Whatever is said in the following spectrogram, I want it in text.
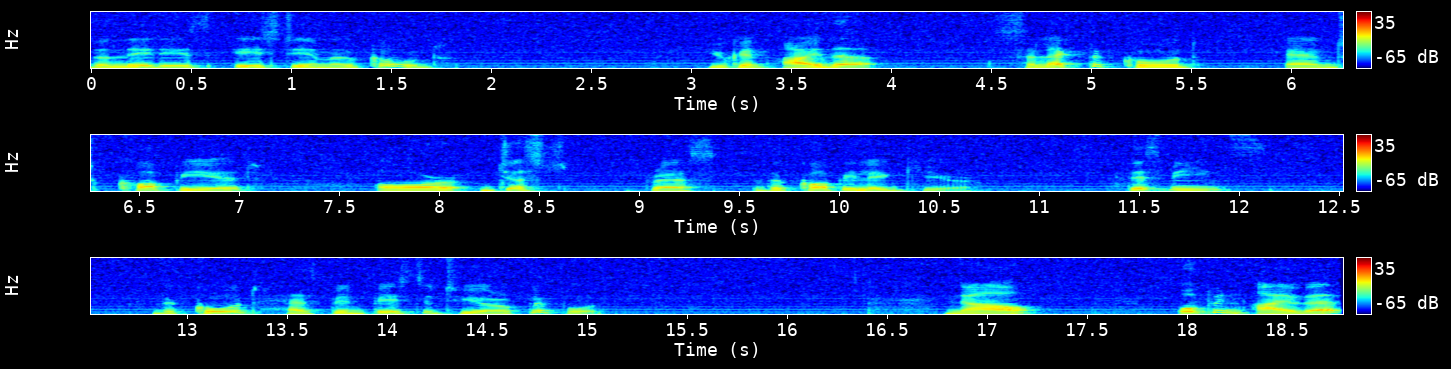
the latest HTML code. You can either select the code and copy it or just press the copy link here. This means the code has been pasted to your clipboard. Now open iWeb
